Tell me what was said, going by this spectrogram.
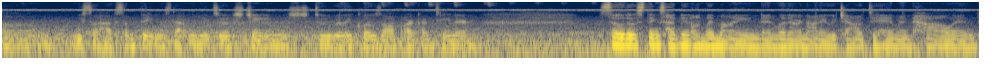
Um, we still have some things that we need to exchange to really close off our container. So those things have been on my mind, and whether or not I reach out to him and how. And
